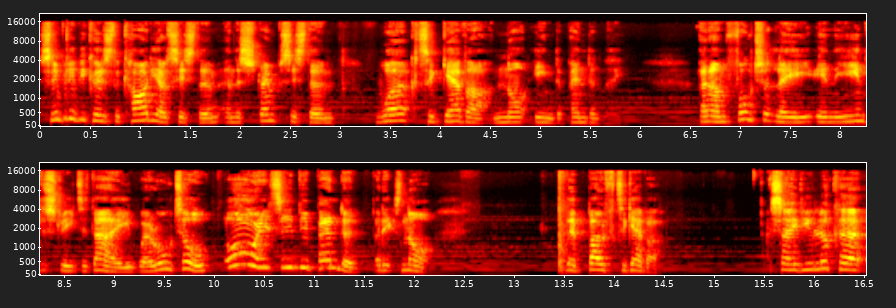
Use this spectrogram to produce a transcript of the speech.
Simply because the cardio system and the strength system work together, not independently. And unfortunately, in the industry today, we're all taught, oh, it's independent, but it's not. They're both together. So if you look at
